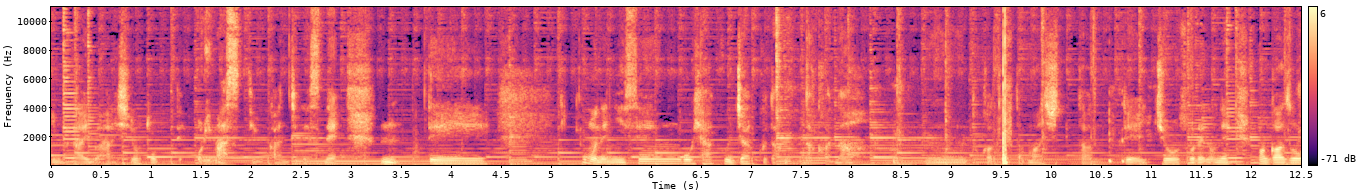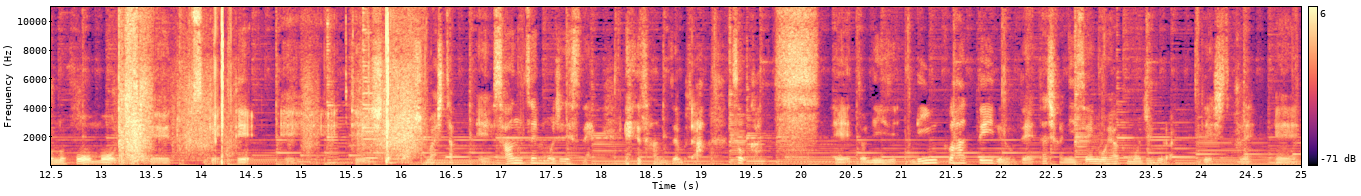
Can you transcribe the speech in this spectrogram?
今ライブ配信を撮っておりますっていう感じですね。うん。で、今日もね、2500弱だったかな。うんとかけましたので、一応それのね、まあ、画像の方も、えー、とつけて、えー、提出しました。えー、3000文字ですね。3000文字。あ、そうか。えっ、ー、とリ、リンク貼っているので、確か2500文字ぐらいでしたね。えー、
